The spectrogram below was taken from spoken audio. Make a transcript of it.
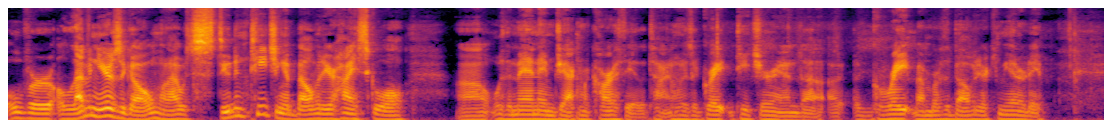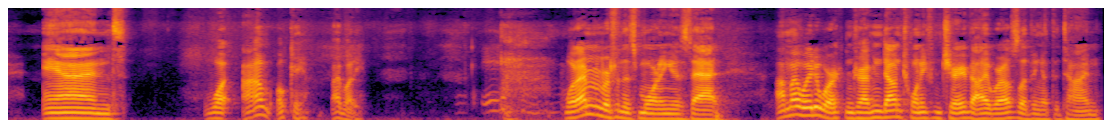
over 11 years ago when I was student teaching at Belvidere High School uh, with a man named Jack McCarthy at the time, who was a great teacher and uh, a, a great member of the Belvidere community. And what I'm, okay, bye buddy what I remember from this morning is that on my way to work, I'm driving down 20 from Cherry Valley, where I was living at the time,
